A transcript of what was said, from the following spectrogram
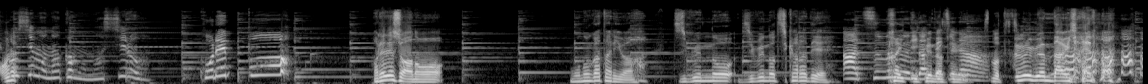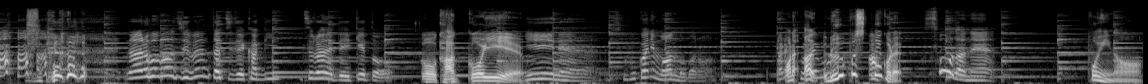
表紙も中も真っ白。これっぽあれでしょ、あの、物語は自分の、自分の力で書いてぐんだいくんだって。的な。そう、紡ぐんだみたいな。なるほど、自分たちで書き連ねていけと。そう、かっこいい。いいね。他にもあんのかな？あれ、あループしてね、あこれ。そうだね。ぽいな。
